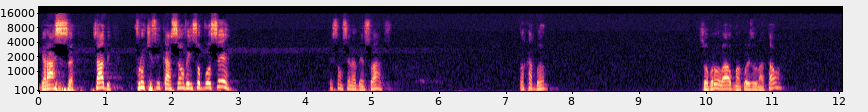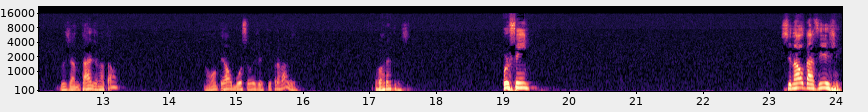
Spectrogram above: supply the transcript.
graça, sabe? Frutificação vem sobre você. Vocês estão sendo abençoados? Estou acabando. Sobrou lá alguma coisa do Natal? Do jantar de Natal? Vamos ter almoço hoje aqui para valer. Glória a Deus. Por fim, sinal da Virgem.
